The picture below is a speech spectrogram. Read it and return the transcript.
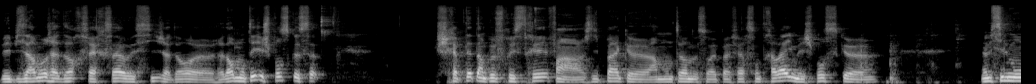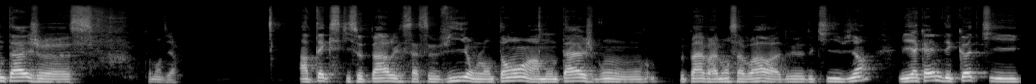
Mais bizarrement, j'adore faire ça aussi. J'adore, euh, j'adore monter. Et je pense que ça, je serais peut-être un peu frustré. Enfin, je dis pas qu'un monteur ne saurait pas faire son travail, mais je pense que même si le montage, comment dire, un texte qui se parle, ça se vit, on l'entend. Un montage, bon, peux pas vraiment savoir de, qui il vient, mais il y a quand même des codes qui,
